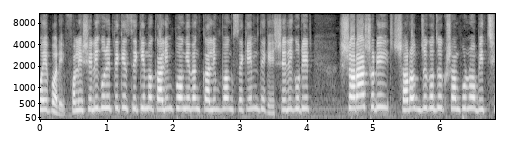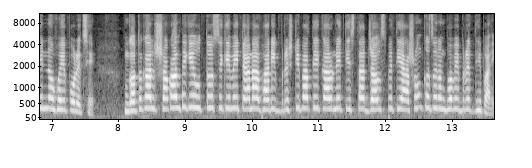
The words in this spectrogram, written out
হয়ে পড়ে। ফলে শিলিগুড়ি থেকে সিকিম ও কালিম্পং এবং কালিম্পং সিকিম থেকে শিলিগুড়ির সরাসরি সড়ক যোগাযোগ সম্পূর্ণ বিচ্ছিন্ন হয়ে পড়েছে। গতকাল সকাল থেকে উত্তর সিকিমে টানা ভারী বৃষ্টিপাতের কারণে তিস্তার জলস্ফীতি আশঙ্কাজনকভাবে বৃদ্ধি পায়।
